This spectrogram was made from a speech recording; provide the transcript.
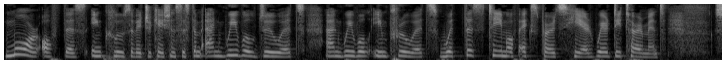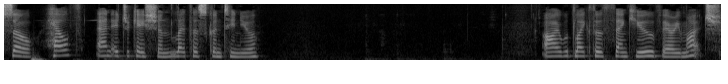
more of this inclusive education system and we will do it and we will improve it with this team of experts here. We're determined. So, health and education, let us continue. I would like to thank you very much.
